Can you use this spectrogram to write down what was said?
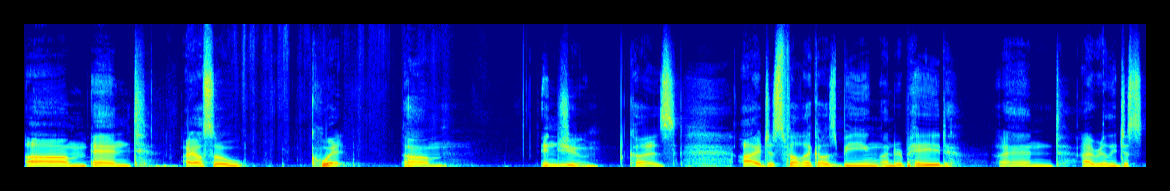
Um, and I also quit um, in June because I just felt like I was being underpaid. And I really just,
